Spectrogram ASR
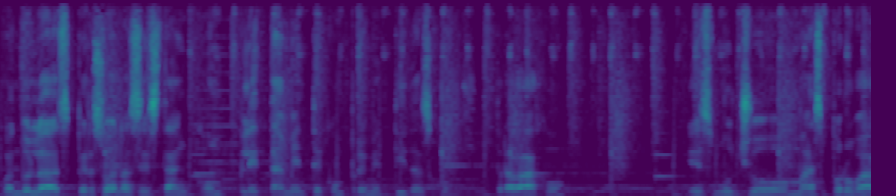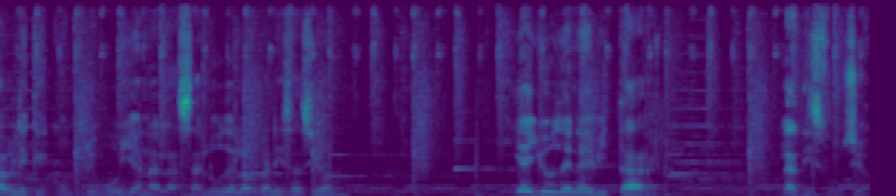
Cuando las personas están completamente comprometidas con su trabajo, es mucho más probable que contribuyan a la salud de la organización y ayuden a evitar la disfunción.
